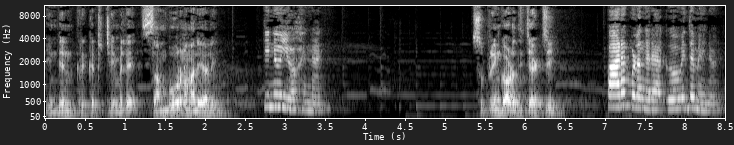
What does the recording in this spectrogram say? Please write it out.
Indian cricket ടീമിലെ സമ്പൂർണ മലയാളി? ടിനു യോഹന്നാൻ. സുപ്രീം കോടതി judge? Parakkulangara Govinda Menon.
